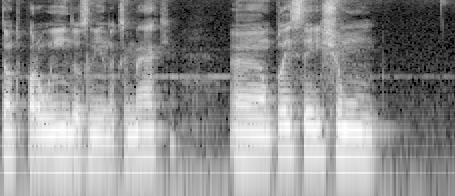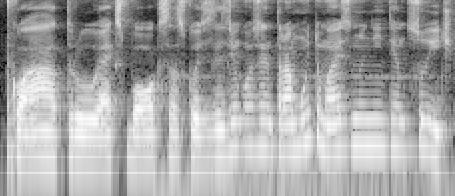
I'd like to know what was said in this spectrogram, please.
tanto para Windows, Linux e Mac, um, PlayStation 4, Xbox, essas coisas, eles iam concentrar muito mais no Nintendo Switch.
